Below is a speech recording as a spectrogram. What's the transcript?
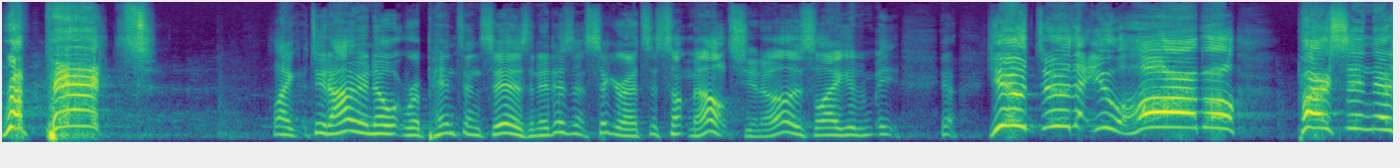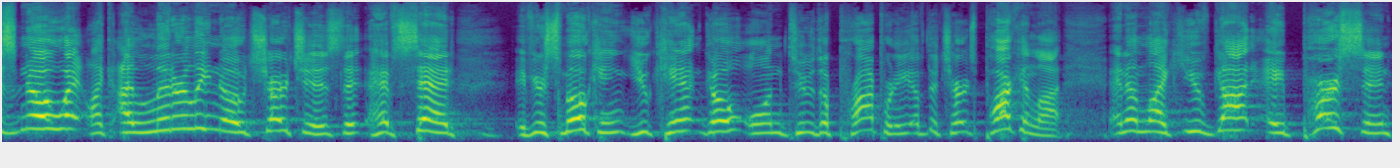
Repent! Like, dude, I don't even know what repentance is, and it isn't cigarettes, it's something else, you know? It's like, you do that, you horrible person, there's no way. Like, I literally know churches that have said, if you're smoking, you can't go onto the property of the church parking lot. And I'm like, you've got a person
